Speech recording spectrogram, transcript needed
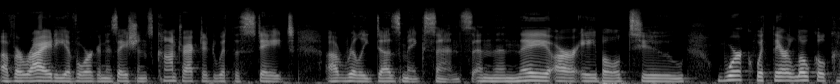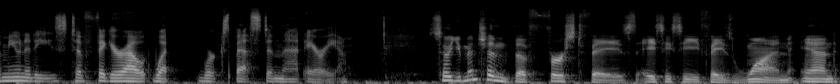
a variety of organizations contracted with the state uh, really does make sense. And then they are able to work with their local communities to figure out what works best in that area. So you mentioned the first phase, ACC phase one, and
